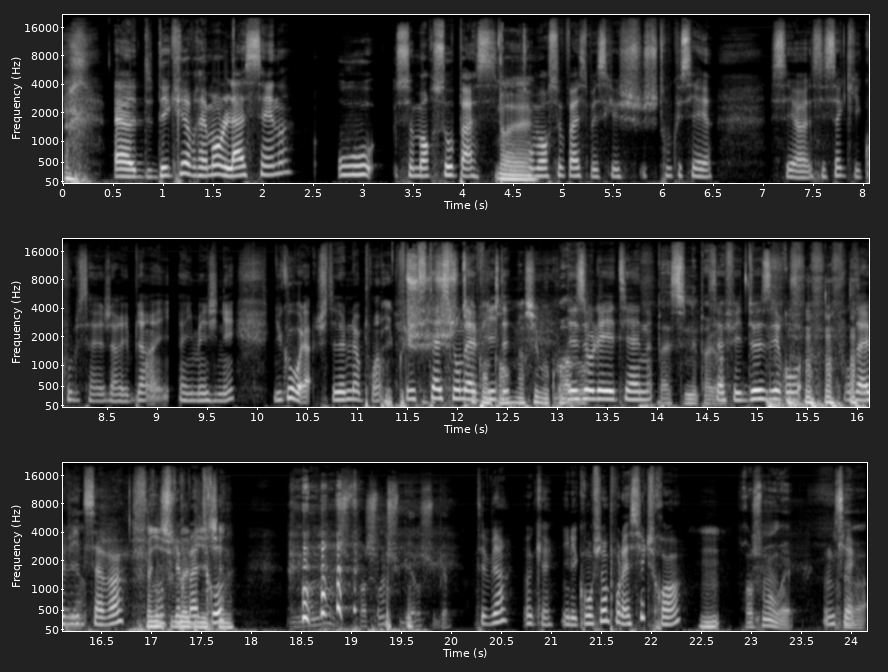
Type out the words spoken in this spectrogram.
euh, de décrire vraiment la scène où ce morceau passe, où Ouais. ton morceau passe, parce que je, je trouve que c'est. C'est euh, c'est ça qui est cool, ça j'arrive bien à, à imaginer. Du coup, voilà, je te donne le point. Bah, écoute, je suis- Félicitations, David. content. Merci beaucoup. Désolé, Étienne. Pas Ça grave. fait 2-0 pour David, ça va? Fanny sous pas trop Étienne. Non, non, je- franchement, je suis bien, je suis bien. T'es bien? Ok. Il est confiant pour la suite, je crois. hein Mhm. Franchement, ouais, ok. ça va.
